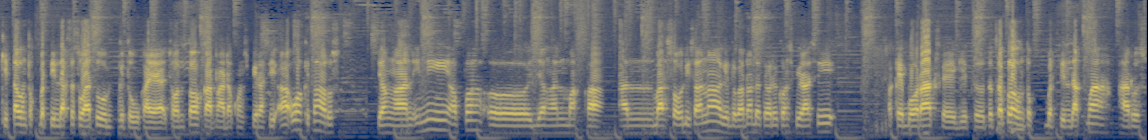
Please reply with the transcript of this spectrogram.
kita untuk bertindak sesuatu gitu kayak contoh karena ada konspirasi A wah kita harus jangan ini apa eh, jangan makan bakso di sana gitu karena ada teori konspirasi pakai boraks kayak gitu. Tetaplah untuk bertindak mah harus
